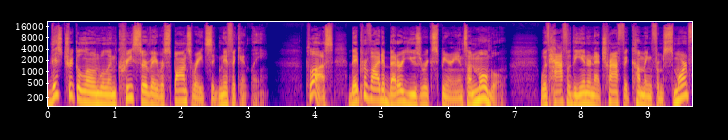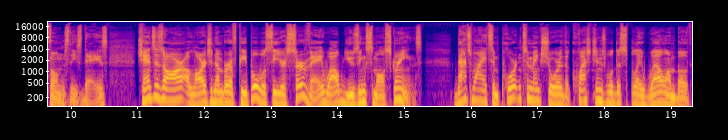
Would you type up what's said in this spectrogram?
This trick alone will increase survey response rates significantly. Plus, they provide a better user experience on mobile. With half of the internet traffic coming from smartphones these days, chances are a large number of people will see your survey while using small screens. That's why it's important to make sure the questions will display well on both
